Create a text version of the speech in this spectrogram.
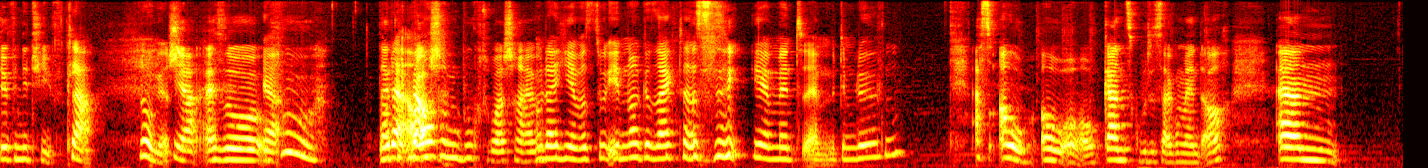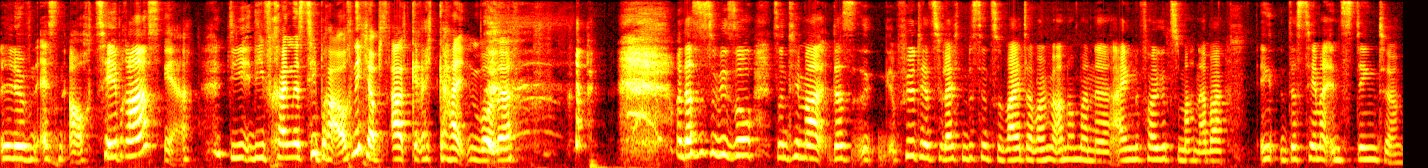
Definitiv. Klar. Logisch. Ja, also. Ja. Puh. Da oder können wir auch, auch schon ein Buch drüber schreiben. Oder hier, was du eben noch gesagt hast, hier mit, äh, mit dem Löwen. Achso, oh, oh, oh, oh, ganz gutes Argument auch. Ähm, Löwen essen auch Zebras. Ja, die, die fragen das Zebra auch nicht, ob es artgerecht gehalten wurde. Und das ist sowieso so ein Thema, das äh, führt jetzt vielleicht ein bisschen zu weit, da wollen wir auch nochmal eine eigene Folge zu machen, aber das Thema Instinkte.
